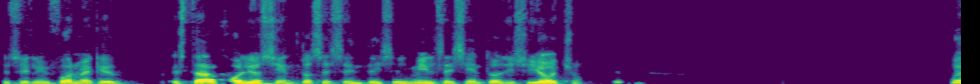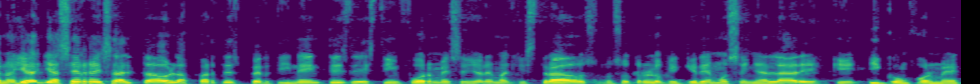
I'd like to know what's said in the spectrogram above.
Es el informe que está a folio 166.618. Bueno, ya, ya se han resaltado las partes pertinentes de este informe, señores magistrados. Nosotros lo que queremos señalar es que, y conforme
